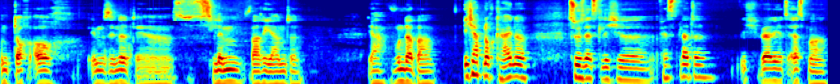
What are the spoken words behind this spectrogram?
und doch auch im Sinne der Slim-Variante. Ja, wunderbar. Ich habe noch keine zusätzliche Festplatte. Ich werde jetzt erstmal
